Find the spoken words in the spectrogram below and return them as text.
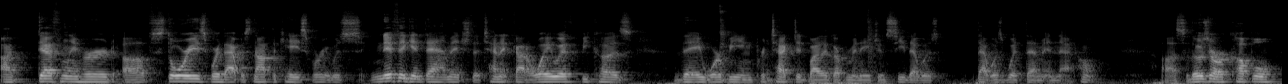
I've definitely heard of stories where that was not the case, where it was significant damage the tenant got away with because they were being protected by the government agency that was that was with them in that home. Uh, so those are a couple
